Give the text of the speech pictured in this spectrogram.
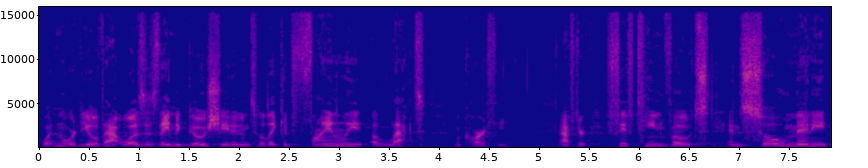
What an ordeal that was as they negotiated until they could finally elect McCarthy after 15 votes and so many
